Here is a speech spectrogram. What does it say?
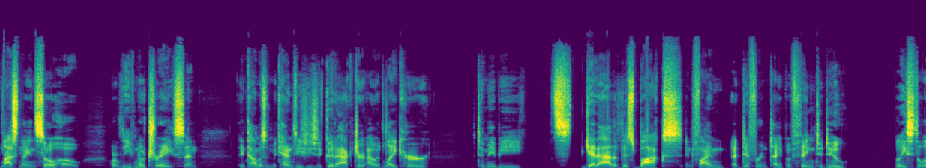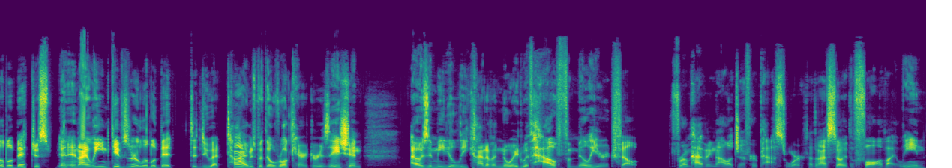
Last Night in Soho or Leave No Trace. And I think Thomasin McKenzie, she's a good actor. I would like her to maybe get out of this box and find a different type of thing to do, at least a little bit. Just and, and Eileen gives her a little bit to do at times, but the overall characterization, I was immediately kind of annoyed with how familiar it felt from having knowledge of her past work. That's not necessarily the fault of Eileen,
